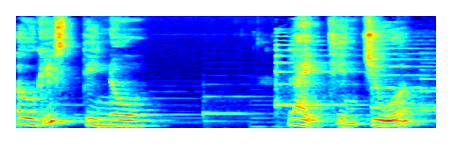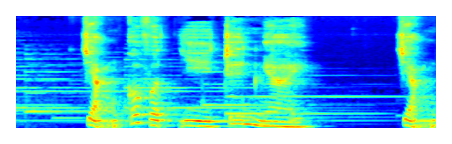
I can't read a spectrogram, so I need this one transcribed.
augustino, lạy thiên chúa, chẳng có vật gì trên ngài chẳng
